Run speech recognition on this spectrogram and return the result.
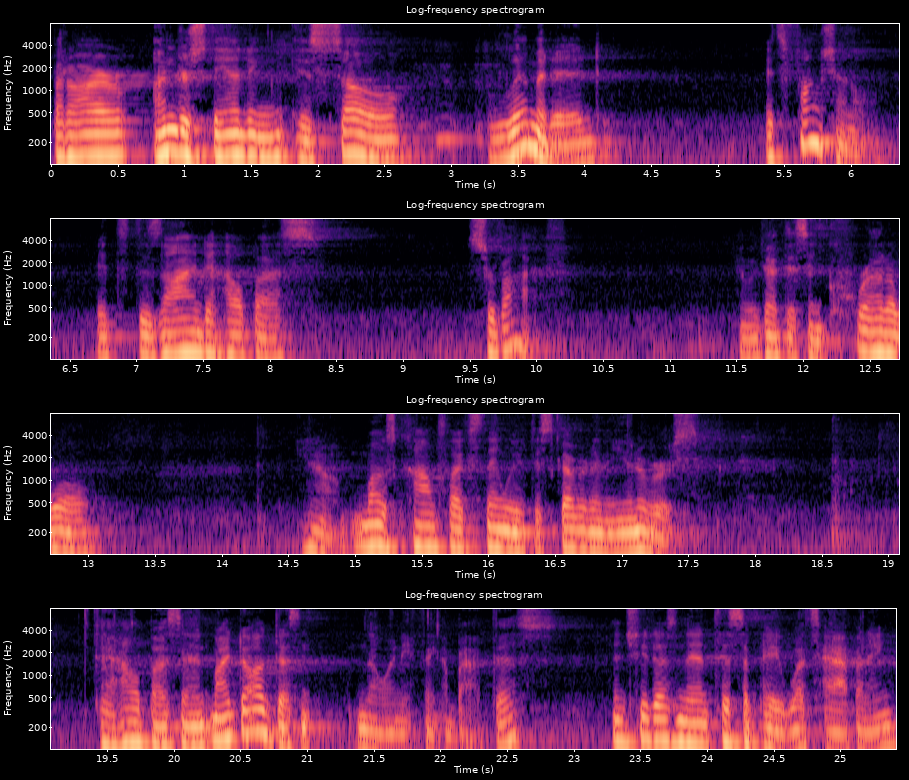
But our understanding is so limited, it's functional. It's designed to help us survive. And we've got this incredible you know, most complex thing we've discovered in the universe to help us. And my dog doesn't know anything about this, and she doesn't anticipate what's happening.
